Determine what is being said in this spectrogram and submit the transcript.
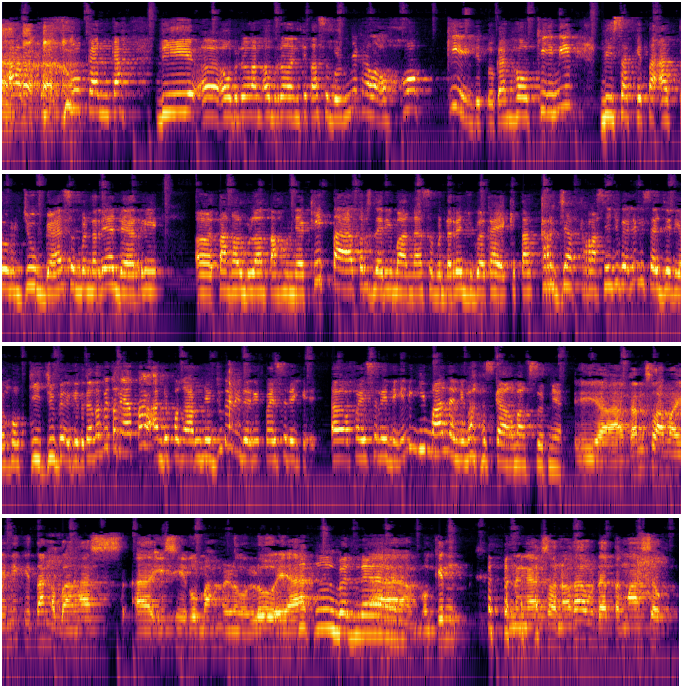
bukankah di uh, obrolan-obrolan kita sebelumnya kalau hoki gitu kan, hoki ini bisa kita atur juga sebenarnya dari uh, tanggal bulan tahunnya kita, terus dari mana sebenarnya juga kayak kita kerja kerasnya juga ini bisa jadi hoki juga gitu kan. Tapi ternyata ada pengaruhnya juga nih dari face reading, uh, face reading ini gimana nih Mas Kang maksudnya? Iya, kan selama ini kita ngebahas uh, isi rumah melulu ya. Bener. Uh, mungkin pendengar Sonora udah termasuk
